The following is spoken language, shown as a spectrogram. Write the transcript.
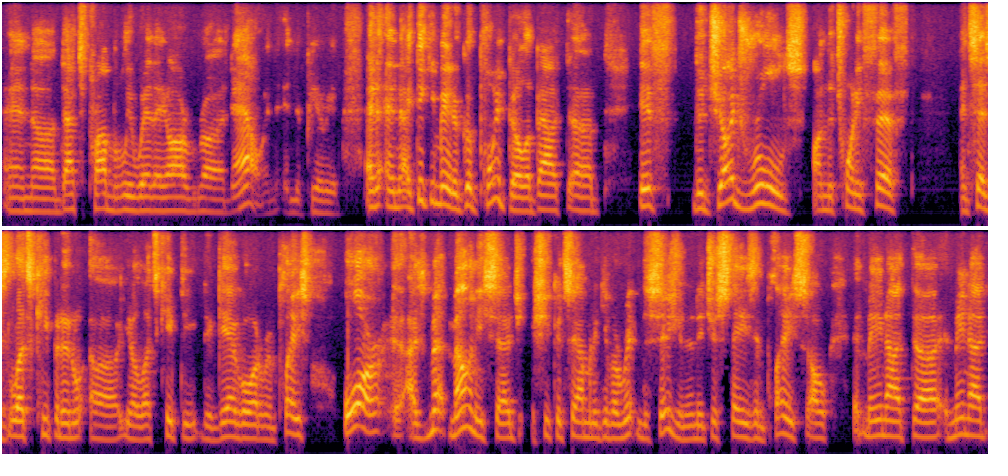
and uh, that's probably where they are uh, now in, in the period. And and I think you made a good point, Bill, about if the judge rules on the 25th and says let's keep it in, you know, let's keep the, the gag order in place, or as Melanie said, she could say I'm going to give a written decision, and it just stays in place. So it may not uh, it may not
